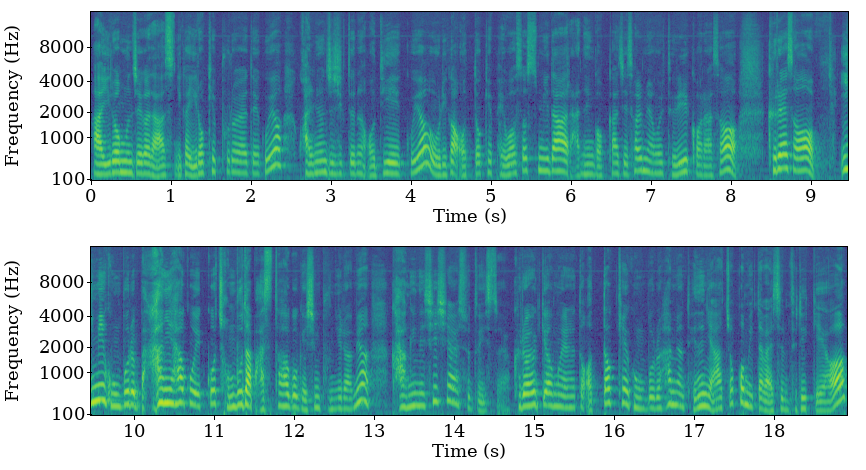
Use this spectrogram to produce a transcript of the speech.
아, 이런 문제가 나왔으니까 이렇게 풀어야 되고요. 관련 지식들은 어디에 있고요. 우리가 어떻게 배웠었습니다. 라는 것까지 설명을 드릴 거라 거라서 그래서 이미 공부를 많이 하고 있고 전부 다 마스터하고 계신 분이라면 강의는 시시할 수도 있어요. 그럴 경우에는 또 어떻게 공부를 하면 되느냐 조금 이따 말씀드릴게요.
